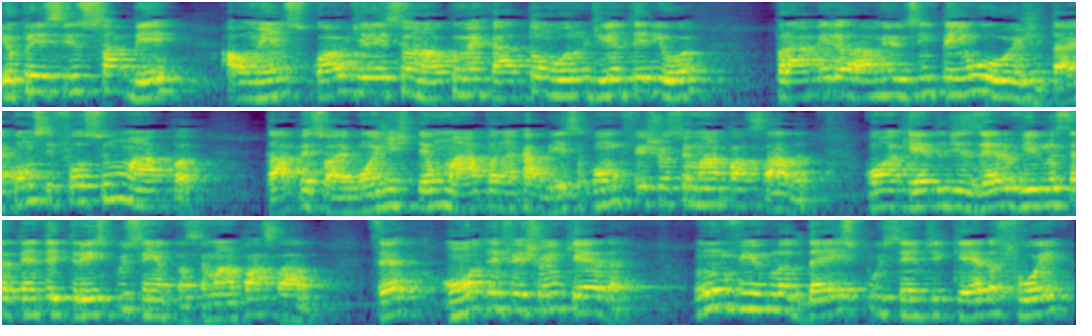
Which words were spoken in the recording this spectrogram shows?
Eu preciso saber ao menos qual direcional que o mercado tomou no dia anterior para melhorar o meu desempenho hoje, tá? É como se fosse um mapa, tá, pessoal? É bom a gente ter um mapa na cabeça, como fechou semana passada, com a queda de 0,73% na semana passada, certo? Ontem fechou em queda, 1,10% de queda foi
